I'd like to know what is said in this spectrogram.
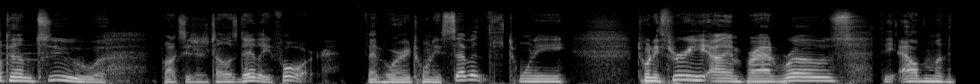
Welcome to Foxy Digitalis Daily for February 27th, 2023. I am Brad Rose. The album of the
